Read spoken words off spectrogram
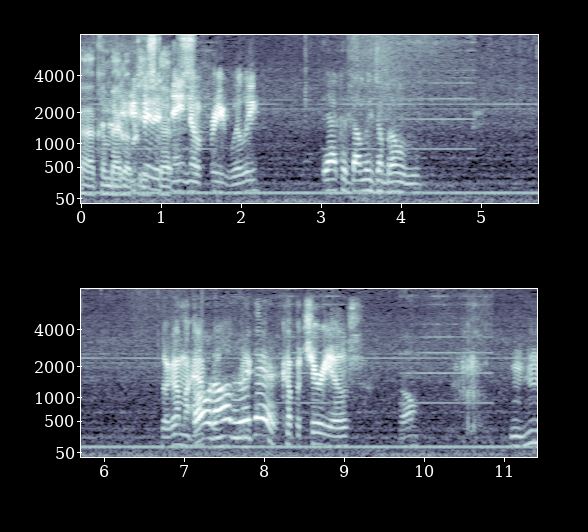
gotta come back you up say these this steps. ain't no free willy? Yeah, because Dumble's jumping over me. So I got my Oh, apple no, right there. cup of Cheerios. Bro. Mm-hmm.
